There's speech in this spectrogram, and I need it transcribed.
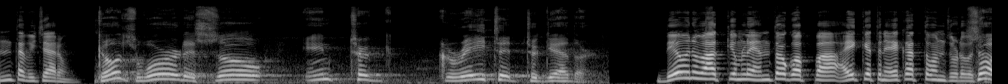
ఎంత విచారం God's word is so integrated together. దేవుని వాక్యంలో ఎంతో గొప్ప ఐక్యతను ఏకత్వం చూడవచ్చు So,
